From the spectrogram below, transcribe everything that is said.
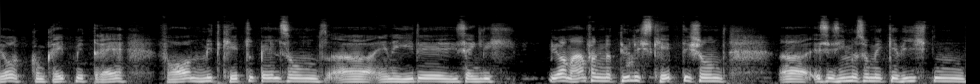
ja, konkret mit drei Frauen mit Kettlebells und äh, eine jede ist eigentlich, ja, am Anfang natürlich skeptisch und äh, es ist immer so mit Gewichten,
